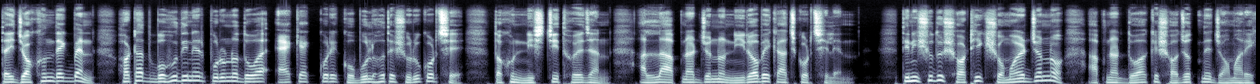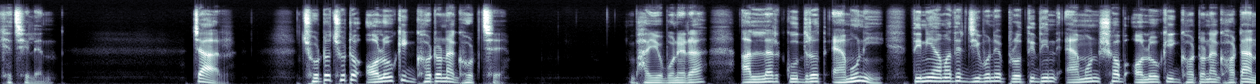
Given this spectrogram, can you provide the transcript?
তাই যখন দেখবেন হঠাৎ বহুদিনের পুরনো দোয়া এক এক করে কবুল হতে শুরু করছে, তখন নিশ্চিত হয়ে যান আল্লাহ আপনার জন্য নীরবে কাজ করছিলেন। তিনি শুধু সঠিক সময়ের জন্য আপনার দোয়াকে সযত্নে জমা রেখেছিলেন। চার, ছোট ছোট অলৌকিক ঘটনা ঘটছে। ভাই বোনেরা, আল্লাহর কুদরত এমনই, তিনি আমাদের জীবনে প্রতিদিন এমন সব অলৌকিক ঘটনা ঘটান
